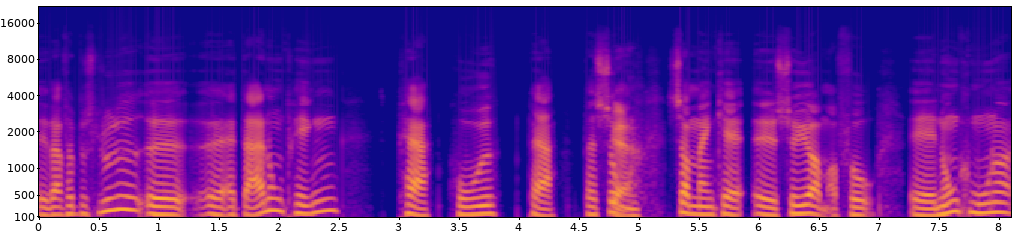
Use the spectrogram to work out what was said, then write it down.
øh, i hvert fald besluttet, øh, øh, at der er nogle penge per hoved, per person, ja. som man kan øh, søge om at få. Øh, nogle kommuner,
